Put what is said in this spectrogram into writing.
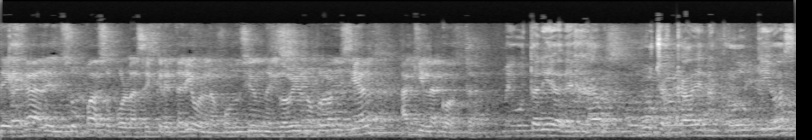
dejar en su paso por la Secretaría o en la función del gobierno provincial aquí en la costa? Me gustaría dejar muchas cadenas productivas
